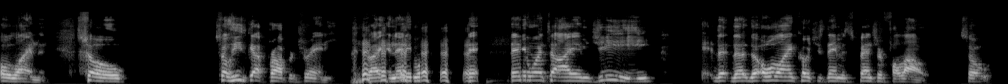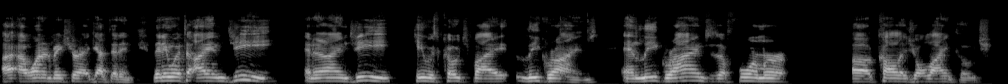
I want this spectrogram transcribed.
O lineman. So so he's got proper training, right? And then he went, then he went to IMG. The, the, the O line coach's name is Spencer Falau. So I, I, wanted to make sure I got that in. Then he went to IMG, and at IMG he was coached by Lee Grimes. And Lee Grimes is a former uh, college O line coach,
